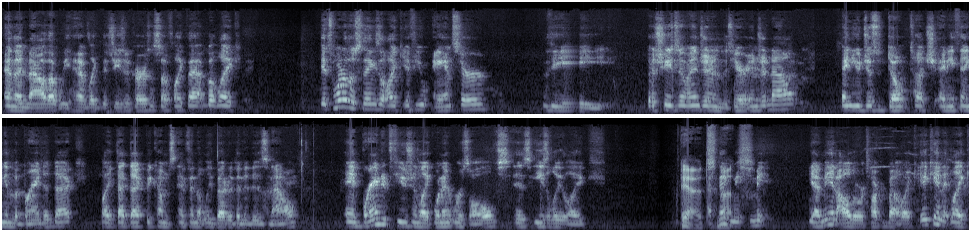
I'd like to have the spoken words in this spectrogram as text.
and then now that we have like the Chizu cards and stuff like that, but like it's one of those things that like if you answer the the Shizu engine and the tier engine now, and you just don't touch anything in the branded deck, like that deck becomes infinitely better than it is now. And branded fusion, like when it resolves, is easily like Yeah, I it's think nuts. me, me, yeah, me and Aldo were talking about like it can like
